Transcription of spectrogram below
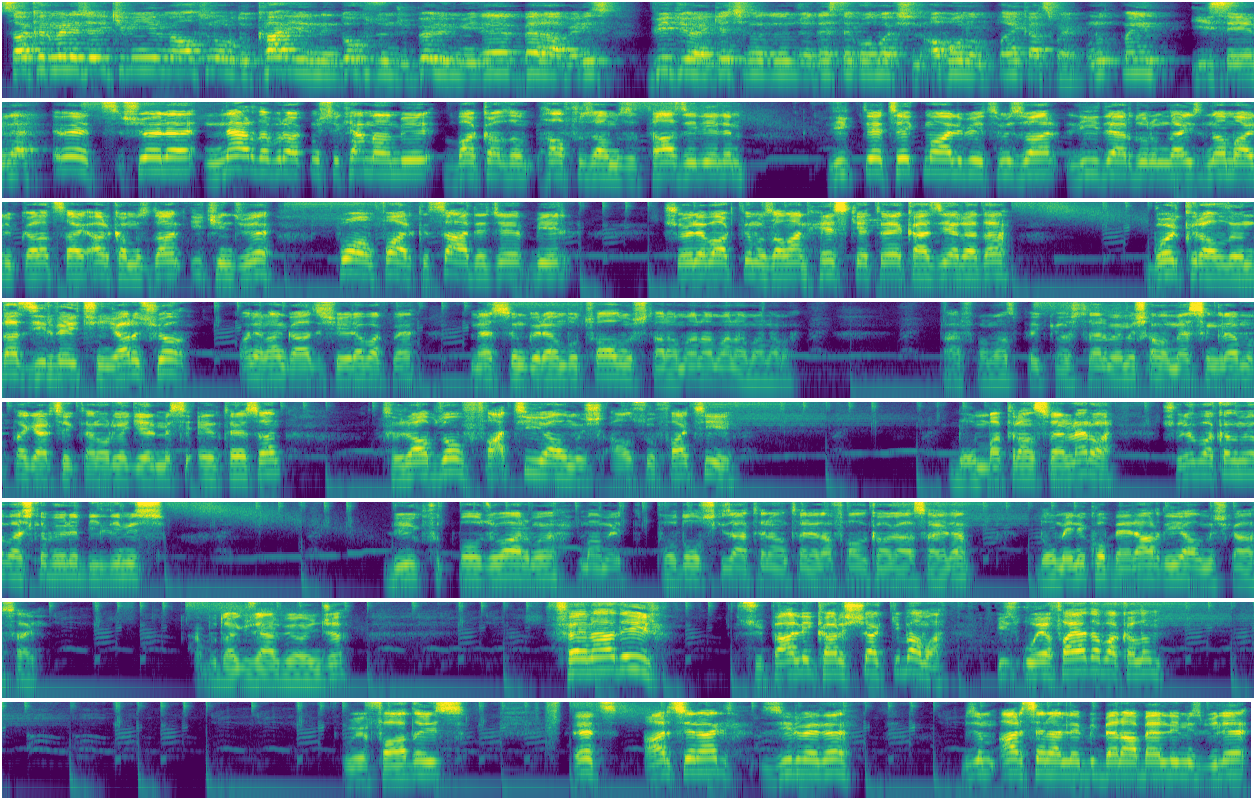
Soccer Manager 2020 Altınordu kariyerinin 9. bölümüyle beraberiz. Videoya geçmeden önce destek olmak için abone olup like atmayı unutmayın. İyi seyirler. Evet şöyle nerede bırakmıştık hemen bir bakalım hafızamızı tazeleyelim. Ligde tek mağlubiyetimiz var. Lider durumdayız. Namalip Galatasaray arkamızdan ikinci ve puan farkı sadece bir. Şöyle baktığımız zaman Hesket ve Kaziera'da gol krallığında zirve için yarışıyor. O ne lan Gazişehir'e bak be. Mason Greenwood'u almışlar aman aman aman aman. Performans pek göstermemiş ama Mason Greenwood'la gerçekten oraya gelmesi enteresan. Trabzon Fatih almış. Ansu Fatih. Bomba transferler var. Şöyle bakalım ya başka böyle bildiğimiz büyük futbolcu var mı? Mehmet Podolski zaten Antalya'da, Falcao Galatasaray'da. Domenico Berardi'yi almış Galatasaray. Ha, bu da güzel bir oyuncu. Fena değil. Süper Lig karışacak gibi ama biz UEFA'ya da bakalım. UEFA'dayız. Evet Arsenal zirvede. Bizim Arsenal'le bir beraberliğimiz bile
